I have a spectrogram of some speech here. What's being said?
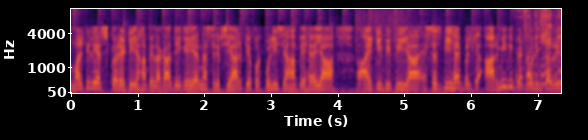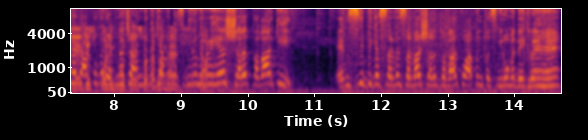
मल्टी लेयर सिक्योरिटी यहाँ पे लगा दी गई है। न सिर्फ़ सीआरपीएफ और पुलिस यहाँ पे है या आईटीबीपी या एसएसबी है बल्कि आर्मी भी पेट्रोलिंग कर रही है जिस पोलिंग बूथ पे इस वक्त हम हैं। तस्वीरें मिल रही हैं। शरद पवार की एनसीपी के सर्वे सर्वा शरद पवार को आप इन तस्वीरों में देख रहे हैं।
